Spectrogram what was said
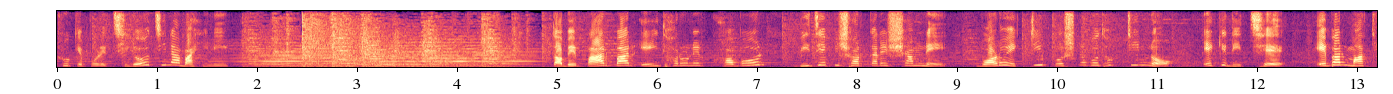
ঢুকে পড়েছিল চীনা বাহিনী। তবে বারবার এই ধরনের খবর বিজেপি সরকারের সামনে বড় একটি প্রশ্নবোধক চিহ্ন এঁকে দিচ্ছে। এবার মাত্র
